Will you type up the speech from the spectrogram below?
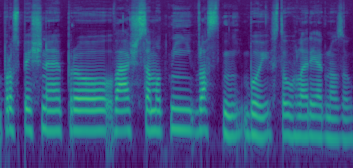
prospěšné pro váš samotný vlastní boj s touhle diagnozou.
